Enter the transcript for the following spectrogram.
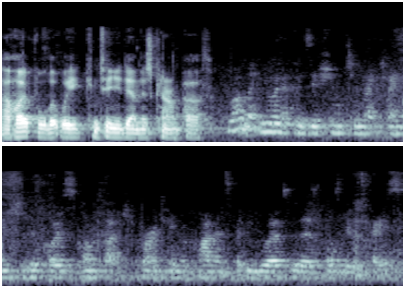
are hopeful that we continue down this current path. Why weren't you in a position to make changes to the close contact quarantine requirements, but you were to the positive case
